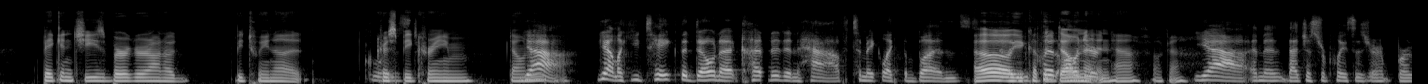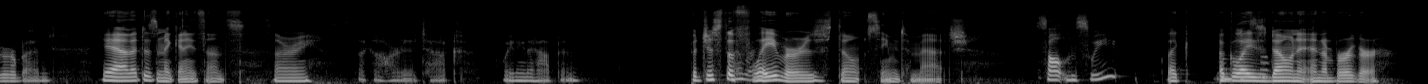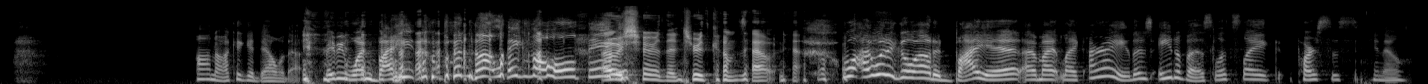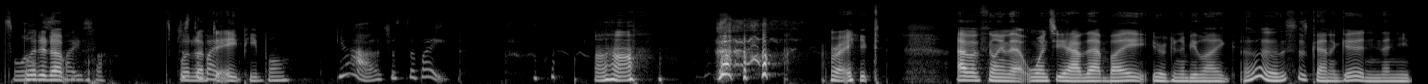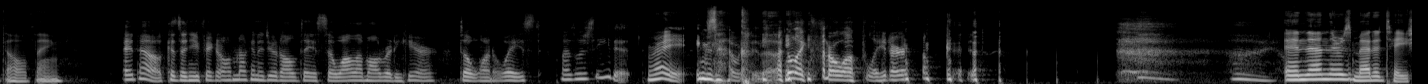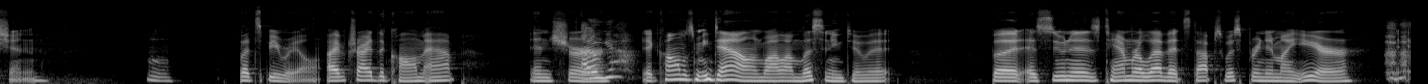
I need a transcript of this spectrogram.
bacon cheeseburger on a between a Krispy glazed. Kreme donut? Yeah. Yeah, like you take the donut, cut it in half to make like the buns. Oh, then you cut the donut your- in half. Okay. Yeah, and then that just replaces your burger bun. Yeah, that doesn't make any sense. Sorry. It's like a heart attack waiting to happen. But just the flavors don't seem to match. Salt and sweet? Like a glazed donut and a burger. Oh no, I could get down with that. Maybe one bite, but not like the whole thing. Oh, sure. The truth comes out now. Well, I wouldn't go out and buy it. I might like, all right, there's eight of us. Let's like parse this, you know, Split it up. Split Just it up to eight people. Yeah, it's just a bite. Uh huh. right. I have a feeling that once you have that bite, you're going to be like, oh, this is kind of good. And then you eat the whole thing. I know, because then you figure, oh, I'm not going to do it all day. So while I'm already here, don't want to waste. Might as well just eat it. Right. Exactly. I would like throw up later. And then there's meditation. Hmm. Let's be real. I've tried the Calm app, and sure, Oh, yeah. it calms me down while I'm listening to it. But as soon as Tamara Levitt stops whispering in my ear,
